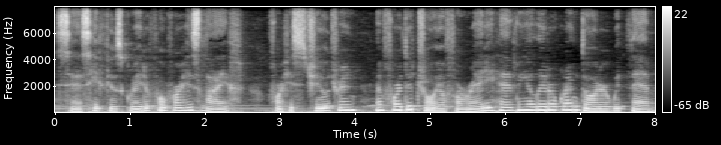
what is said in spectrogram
says he feels grateful for his life, for his children, and for the joy of already having a little granddaughter with them,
